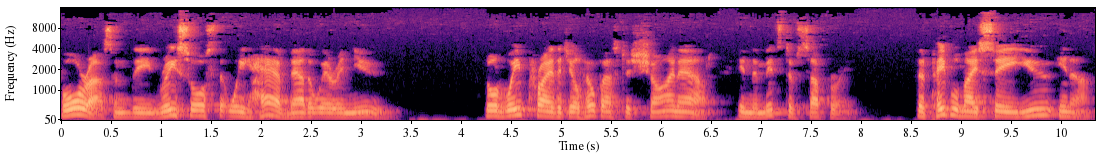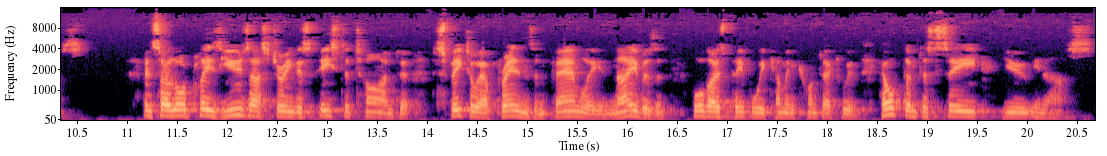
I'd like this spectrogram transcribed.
for us and the resource that we have now that we're in you. Lord, we pray that you'll help us to shine out in the midst of suffering, that people may see you in us. And so, Lord, please use us during this Easter time to speak to our friends and family and neighbours and all those people we come in contact with. Help them to see you in us.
